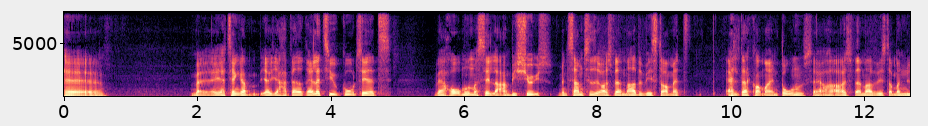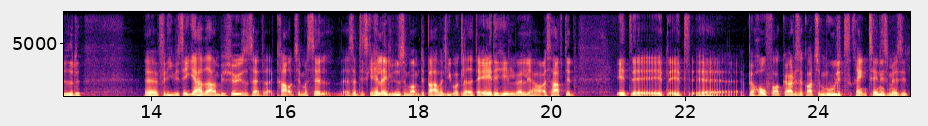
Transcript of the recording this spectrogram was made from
øh, jeg tænker, jeg, jeg har været relativt god til at være hård mod mig selv og ambitiøs, men samtidig også været meget bevidst om, at alt der kommer en bonus, og har også været meget bevidst om at nyde det. Øh, fordi hvis ikke jeg har været ambitiøs og sat krav til mig selv, altså det skal heller ikke lyde som om, det bare var liv og glade dage det hele, vel? Jeg har også haft et, et, et, et, et øh, behov for at gøre det så godt som muligt, rent tennismæssigt.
